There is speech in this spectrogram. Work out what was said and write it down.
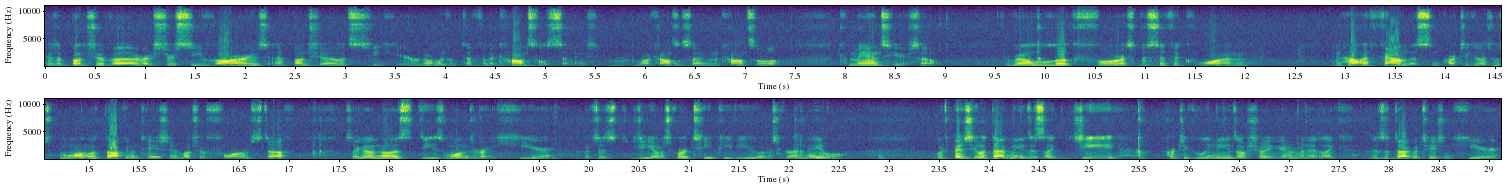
There's a bunch of uh, register CVARs and a bunch of, let's see here, we're going to look up the, for the console settings. Not console settings, but console commands here. So we're going to look for a specific one and how I found this in particular was more with documentation, a bunch of forum stuff. So you're going to notice these ones right here, which is g underscore tpview underscore enable. Which basically what that means is like g particularly means, I'll show you here in a minute, like there's a documentation here.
